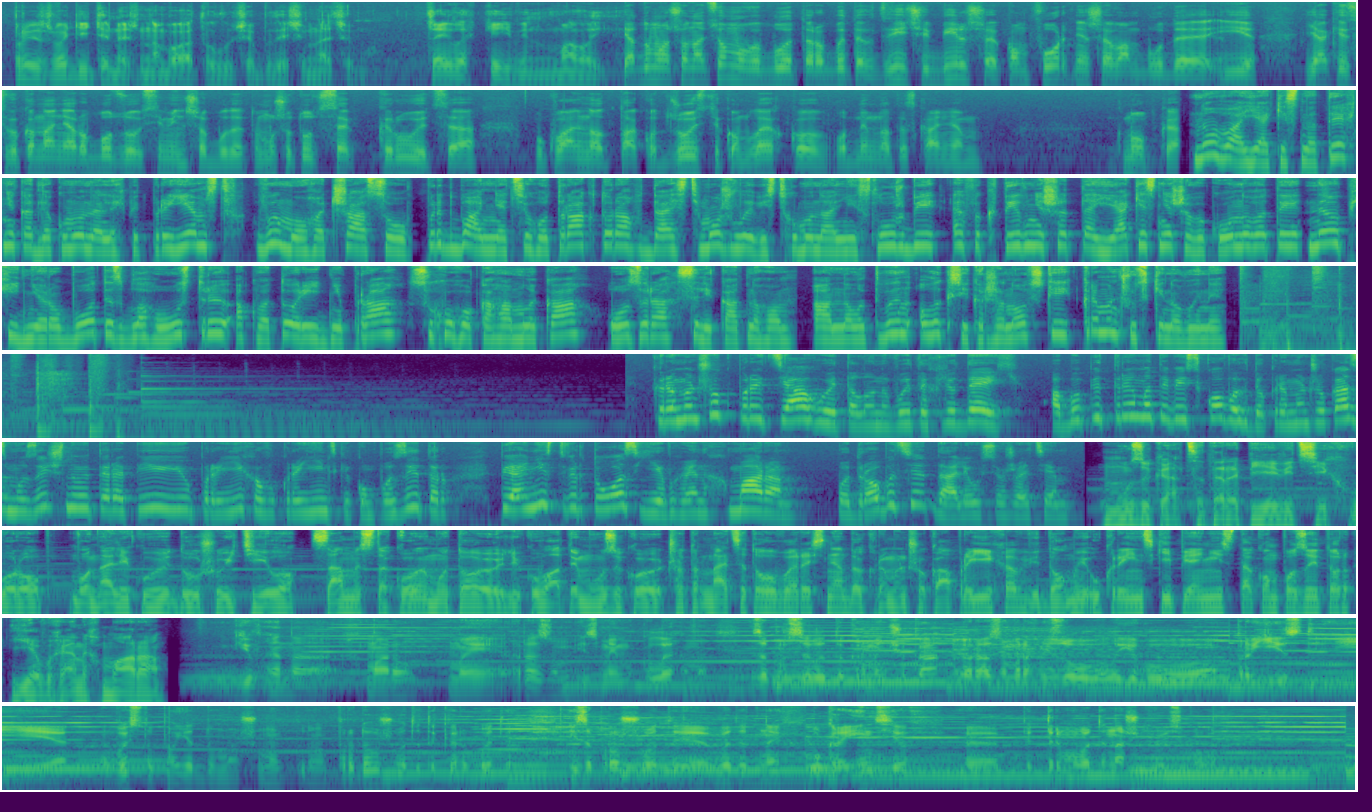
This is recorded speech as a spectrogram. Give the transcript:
производительність набагато краще буде, ніж на цьому. Цей легкий, він малий. Я думаю, що на цьому ви будете робити вдвічі більше, комфортніше вам буде, і якість виконання робот зовсім інша буде. Тому що тут все керується буквально так: от джойстиком, легко, одним натисканням кнопки. Нова якісна техніка для комунальних підприємств вимога часу. Придбання цього трактора вдасть можливість комунальній службі ефективніше та якісніше виконувати необхідні роботи з благоустрою акваторії Дніпра, сухого кагамлика, озера Силікатного. Анна Литвин, Олексій Кержановський, Кременчуцькі новини. Кременчук притягує талановитих людей. Аби підтримати військових до Кременчука з музичною терапією приїхав український композитор, піаніст-віртуоз Євген Хмара. Подробиці далі у сюжеті. Музика це терапія від всіх хвороб. Вона лікує душу і тіло. Саме з такою метою лікувати музикою 14 вересня до Кременчука приїхав відомий український піаніст та композитор Євген Хмара. Євгена Хмару ми разом із моїми колегами запросили до Кременчука. Разом організовували його приїзд і виступи. Я думаю, що ми будемо продовжувати таке робити і запрошувати видатних українців е, підтримувати наших військових.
